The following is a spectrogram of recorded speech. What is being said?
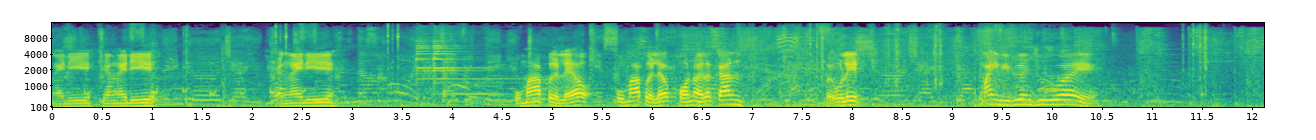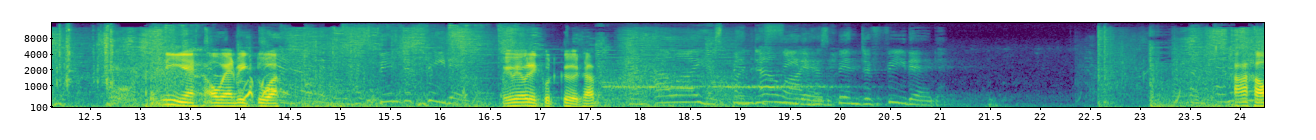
ไงดี ยังไงดี ยังไงดี โอมาเปิดแล้ว โอมาเปิดแล้ว ขอหน่อยละกันเปิดโอเลต ไม่มีเพื่อนช่วย นี่ไง เอาแวนไปอีกตัวไปเวลเลตกดเกิดครับ ฆ่าเขา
